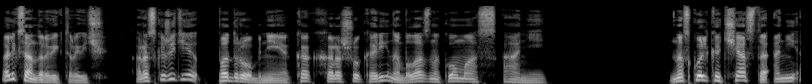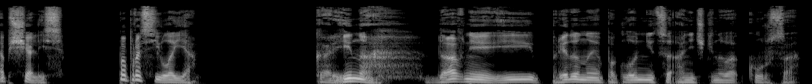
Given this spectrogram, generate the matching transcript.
Александр Викторович, расскажите подробнее, как хорошо Карина была знакома с Аней. Насколько часто они общались? Попросила я. Карина — давняя и преданная поклонница Анечкиного курса,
